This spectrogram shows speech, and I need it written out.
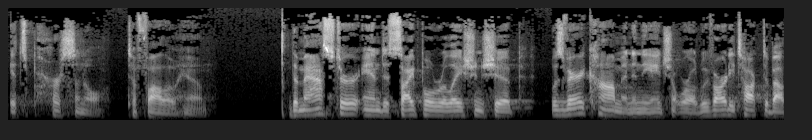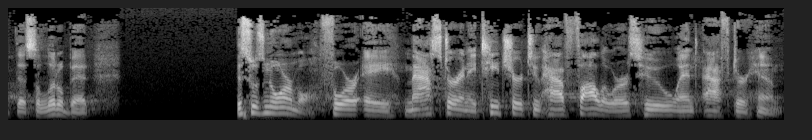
It's personal to follow him. The master and disciple relationship was very common in the ancient world. We've already talked about this a little bit. This was normal for a master and a teacher to have followers who went after him.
